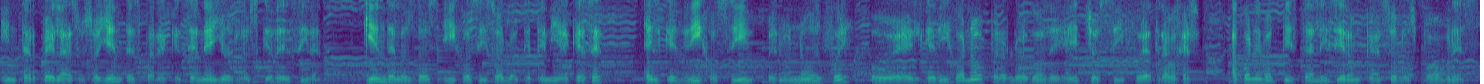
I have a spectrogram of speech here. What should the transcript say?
interpela a sus oyentes para que sean ellos los que decidan quién de los dos hijos hizo lo que tenía que hacer. El que dijo sí, pero no fue, o el que dijo no, pero luego de hecho sí fue a trabajar. A Juan el Bautista le hicieron caso los pobres,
